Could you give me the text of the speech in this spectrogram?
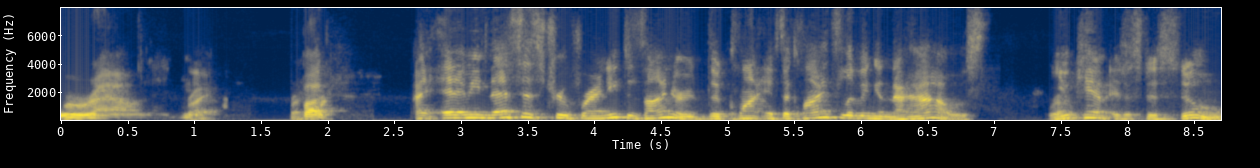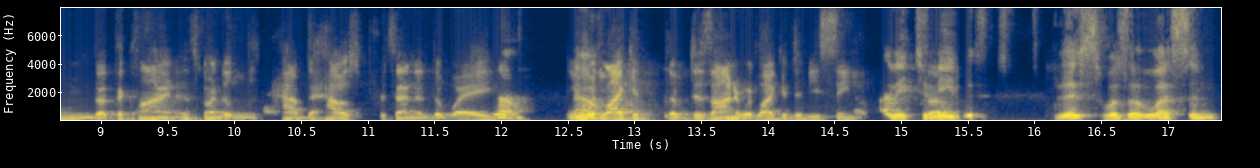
around. And, right. Right. But I, and I mean, this is true for any designer. The client, if the client's living in the house, you can't just assume that the client is going to have the house presented the way no, you no. would like it, the designer would like it to be seen. I mean, to So- me, this this was a lesson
